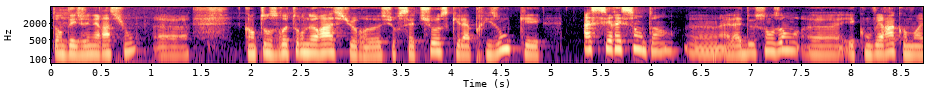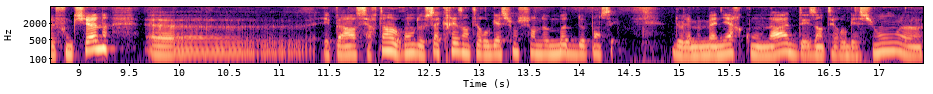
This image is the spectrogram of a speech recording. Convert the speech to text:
dans des générations, quand on se retournera sur, sur cette chose qu'est la prison, qui est assez récente, hein. euh, elle a 200 ans, euh, et qu'on verra comment elle fonctionne, euh, et ben, certains auront de sacrées interrogations sur nos modes de pensée. De la même manière qu'on a des interrogations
